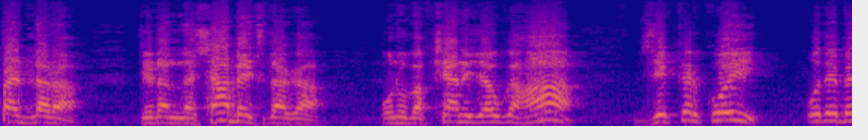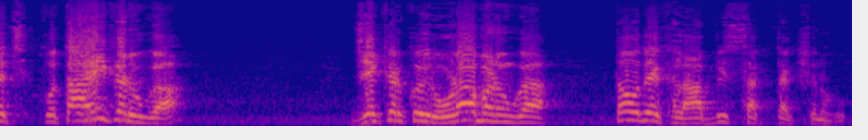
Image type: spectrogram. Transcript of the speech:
ਪੈਡਲਰ ਆ, ਜਿਹੜਾ ਨਸ਼ਾ ਵੇਚਦਾਗਾ ਉਹਨੂੰ ਬਖਸ਼ਿਆ ਨਹੀਂ ਜਾਊਗਾ। ਹਾਂ, ਜੇਕਰ ਕੋਈ ਉਹਦੇ ਵਿੱਚ ਕੁਤਾਹੀ ਕਰੂਗਾ, ਜੇਕਰ ਕੋਈ ਰੋੜਾ ਬਣੂਗਾ, ਤਾਂ ਉਹਦੇ ਖਿਲਾਫ ਵੀ ਸਖਤ ਐਕਸ਼ਨ ਹੋਊਗਾ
